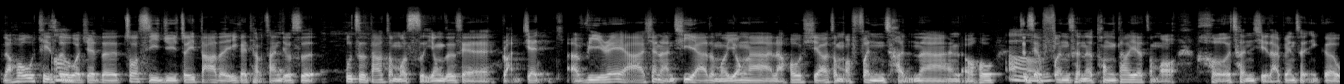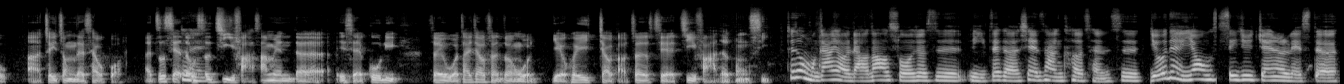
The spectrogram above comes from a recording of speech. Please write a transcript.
然后其实我觉得做 CG 最大的一个挑战就是不知道怎么使用这些软件啊，V-Ray 啊，渲染器啊，怎么用啊，然后需要怎么分层啊，然后这些分层的通道要怎么合成起来变成一个啊最终的效果。啊，这些都是技法上面的一些顾虑。所以我在教程中，我也会教导这些技法的东西。就是我们刚刚有聊到说，就是你这个线上课程是有点用 CG Generalist 的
